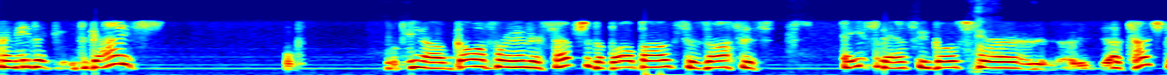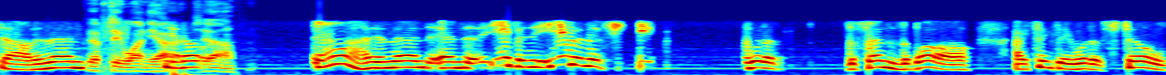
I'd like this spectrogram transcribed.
I mean, the, the guys, you know, going for an interception, the ball bounces off his face mask and goes for a, a touchdown, and then 51 yards, You know, yeah. yeah, and then and even even if he would have defended the ball, I think they would have still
